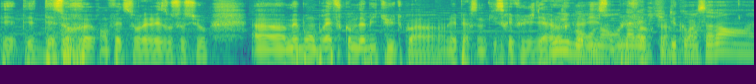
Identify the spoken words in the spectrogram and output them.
des, des, des horreurs en fait sur les réseaux sociaux. Euh, mais bon, bref, comme d'habitude, quoi, les personnes qui se réfugient derrière Oui, leur bon, clavier on sont on plus a l'habitude de comment Ouais. ça va. hein.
